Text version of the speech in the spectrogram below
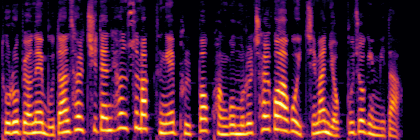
도로변에 무단 설치된 현수막 등의 불법 광고물을 철거하고 있지만 역부족입니다.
